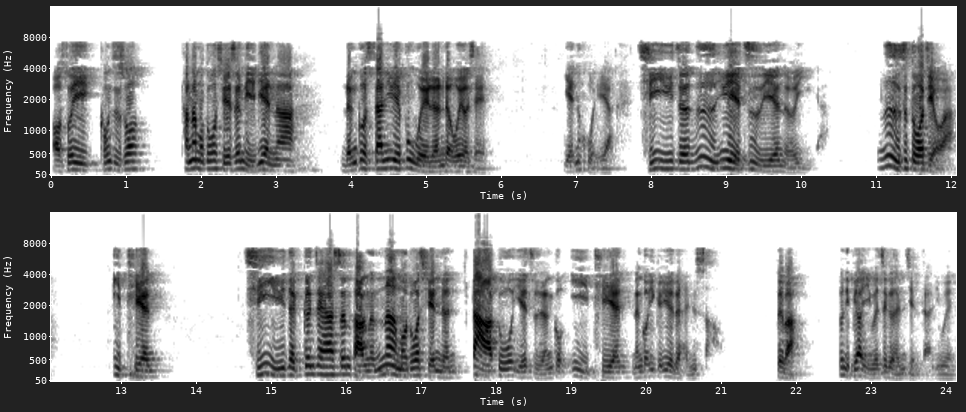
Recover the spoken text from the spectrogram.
哦，所以孔子说，他那么多学生里面呢，能够三月不为人的，我有谁？颜回呀，其余则日月自焉而已呀。日是多久啊？一天。其余的跟在他身旁的那么多贤人，大多也只能够一天，能够一个月的很少，对吧？所以你不要以为这个很简单，因为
